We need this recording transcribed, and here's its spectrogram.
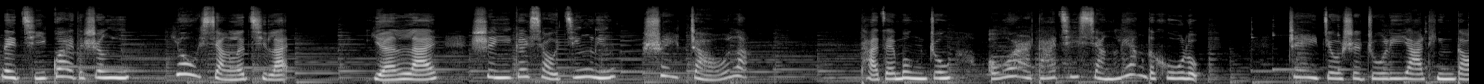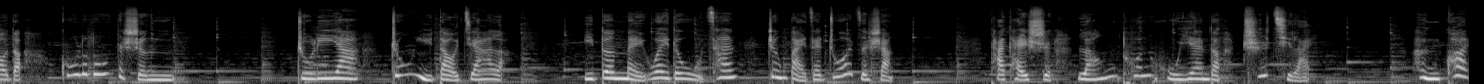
那奇怪的声音又响了起来，原来是一个小精灵睡着了，他在梦中偶尔打起响亮的呼噜，这就是茱莉亚听到的。咕噜噜的声音。茱莉亚终于到家了，一顿美味的午餐正摆在桌子上，她开始狼吞虎咽地吃起来。很快，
